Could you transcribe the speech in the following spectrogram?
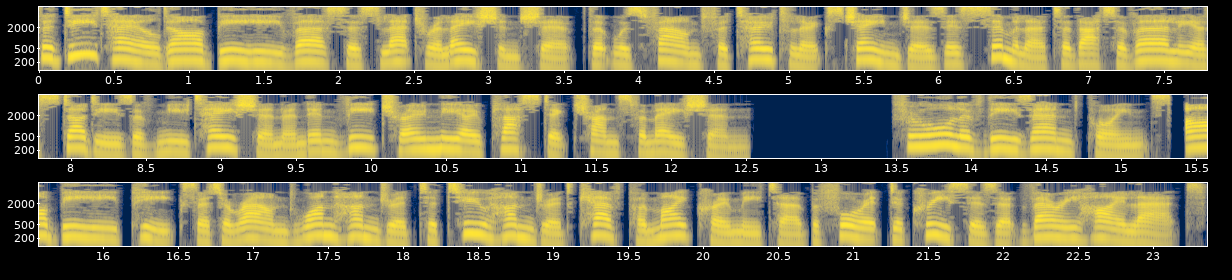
The detailed RBE versus LET relationship that was found for total exchanges is similar to that of earlier studies of mutation and in vitro neoplastic transformation. For all of these endpoints, RBE peaks at around 100 to 200 keV per micrometer before it decreases at very high LET.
